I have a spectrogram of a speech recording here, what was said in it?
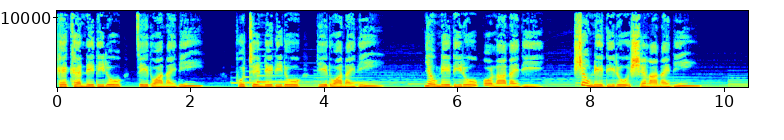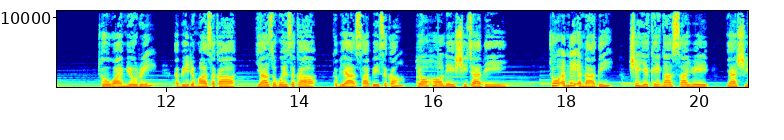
ခဲခက်နေသည်တို့ကြေသွားနိုင်သည်ဖူထင်နေသည်တို့ပြေသွားနိုင်သည်မြုပ်နေသည်တို့ပေါ်လာနိုင်သည်ရှုပ်နေသည်တို့ရှင်းလာနိုင်သည်ထိုဝိုင်းမျိုးတွင်အဘိဓမ္မာစကားရာဇဝင်စကားကြပြာစာပေစကားပြောဟောလေးရှိကြသည် ထိုအလိအလာသည်ရှေ့ရခင်ကစ၍ရရှိ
